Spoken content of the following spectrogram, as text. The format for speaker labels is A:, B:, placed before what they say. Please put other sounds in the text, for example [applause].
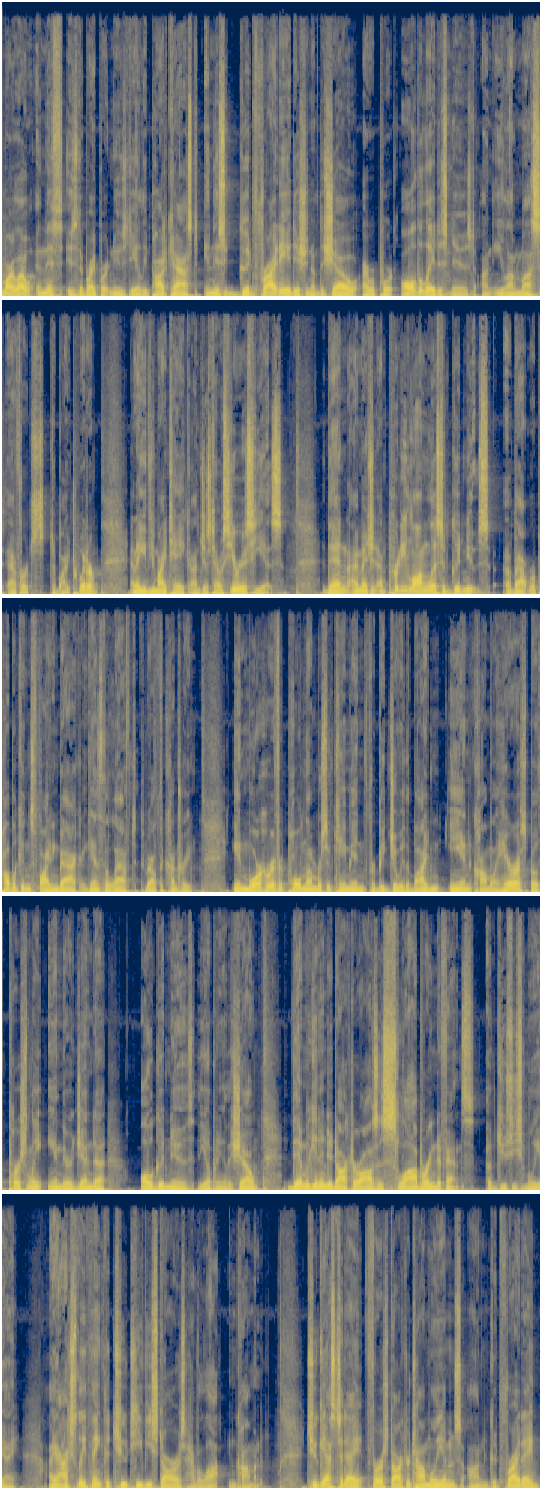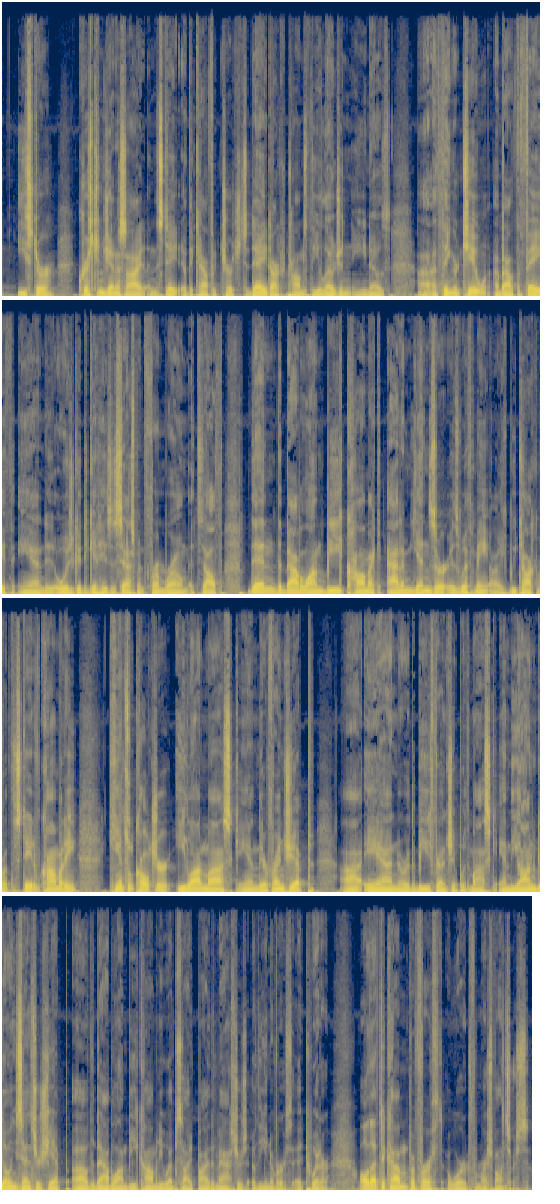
A: Alex Marlow, and this is the Breitbart News Daily Podcast. In this Good Friday edition of the show, I report all the latest news on Elon Musk's efforts to buy Twitter, and I give you my take on just how serious he is. Then I mention a pretty long list of good news about Republicans fighting back against the left throughout the country. And more horrific poll numbers have came in for Big Joey the Biden and Kamala Harris, both personally and their agenda. All good news, the opening of the show. Then we get into Dr. Oz's slobbering defense of Juicy Smollett. I actually think the two TV stars have a lot in common. Two guests today. First, Dr. Tom Williams on Good Friday, Easter, Christian genocide, and the state of the Catholic Church today. Dr. Tom's a theologian. He knows uh, a thing or two about the faith, and it's always good to get his assessment from Rome itself. Then the Babylon Bee comic Adam Yenser is with me. Uh, we talk about the state of comedy, cancel culture, Elon Musk and their friendship, uh, and or the Bee's friendship with Musk, and the ongoing censorship of the Babylon Bee comedy website by the Masters of the Universe at Twitter. All that to come, but first, a word from our sponsors.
